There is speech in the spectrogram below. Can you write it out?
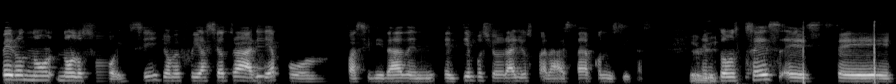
pero no, no lo soy, ¿sí? Yo me fui hacia otra área por facilidad en, en tiempos y horarios para estar con mis hijas. Entonces, este,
